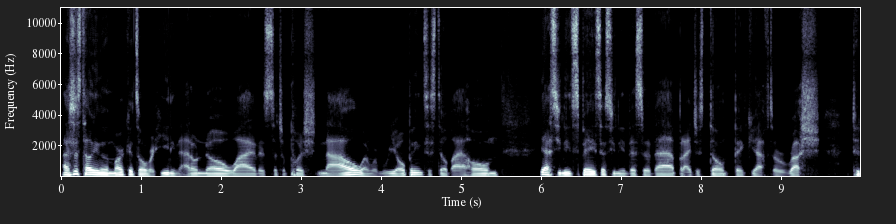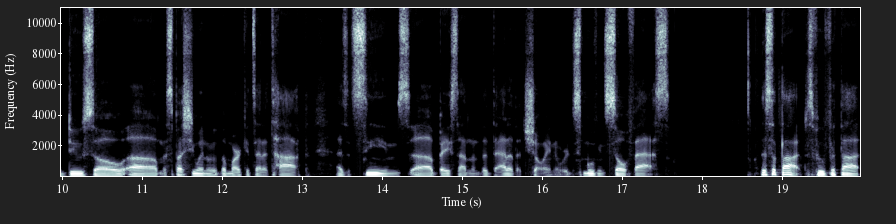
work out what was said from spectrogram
I was just telling you the market's overheating. I don't know why there's such a push now when we're reopening to still buy a home. Yes, you need space. Yes, you need this or that, but I just don't think you have to rush to do so, um, especially when the market's at a top, as it seems, uh, based on the data that's showing, and we're just moving so fast. Just a thought, just food for thought.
